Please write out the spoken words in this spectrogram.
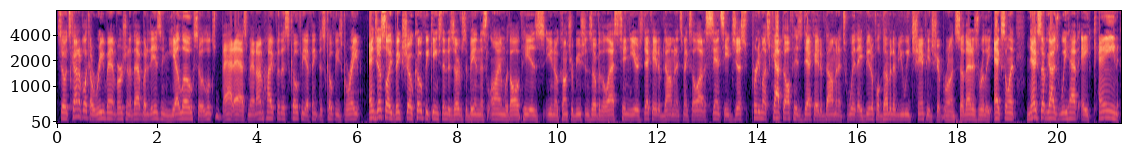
So it's kind of like a revamped version of that, but it is in yellow, so it looks badass, man. I'm hyped for this Kofi. I think this Kofi's great. And just like Big Show, Kofi Kingston deserves to be in this line with all of his you know contributions over the last 10 years. Decade of dominance makes a lot of sense. He just pretty much capped off his decade of dominance with a beautiful WWE champion championship run. So that is really excellent. Next up, guys, we have a Kane.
